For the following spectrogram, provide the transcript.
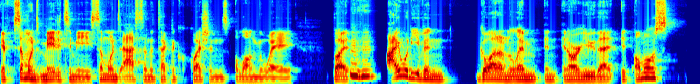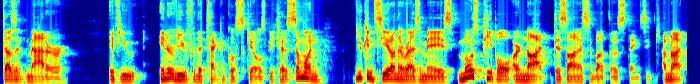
if someone's made it to me, someone's asked them the technical questions along the way. But mm-hmm. I would even go out on a limb and, and argue that it almost doesn't matter if you interview for the technical skills because someone you can see it on their resumes. Most people are not dishonest about those things. I'm not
